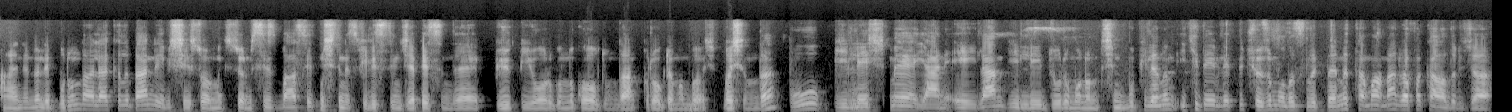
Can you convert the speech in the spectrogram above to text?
Aynen öyle. Bununla alakalı ben de bir şey sormak istiyorum. Siz bahsetmiştiniz Filistin cephesinde büyük bir yorgunluk olduğundan programın başında. Bu birleşme yani eylem birliği durumunun şimdi bu planın iki devletli çözüm olasılıklarını tamamen rafa kaldıracağı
